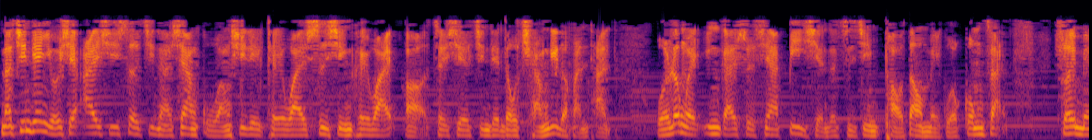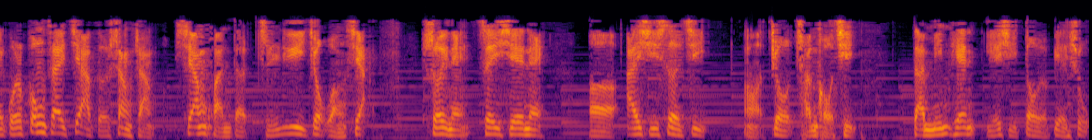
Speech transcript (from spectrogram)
那今天有一些 IC 设计呢，像股王系列 KY、四星 KY 啊，这些今天都强力的反弹。我认为应该是现在避险的资金跑到美国公债，所以美国的公债价格上涨，相反的殖利率就往下，所以呢，这些呢，呃，IC 设计啊，就喘口气。但明天也许都有变数，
